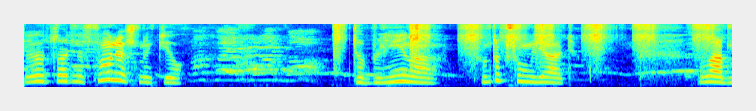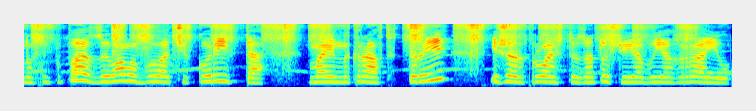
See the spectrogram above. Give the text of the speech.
недостатньо соняшників. Та блін, а чому так шумлять? Ладно, всім попа, з вами була Чикоріта Майнкрафт 3. І ще раз пробачте за те, що я би я граю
